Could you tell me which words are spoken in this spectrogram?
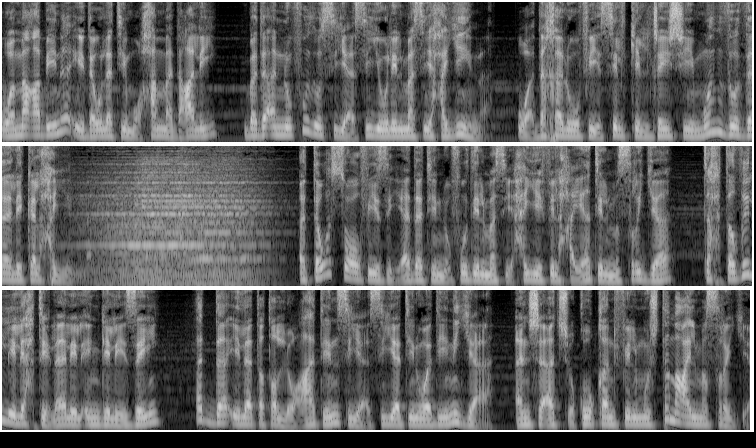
ومع بناء دولة محمد علي بدأ النفوذ السياسي للمسيحيين ودخلوا في سلك الجيش منذ ذلك الحين. التوسع في زيادة النفوذ المسيحي في الحياة المصرية تحت ظل الاحتلال الإنجليزي أدى إلى تطلعات سياسية ودينية أنشأت شقوقاً في المجتمع المصري.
